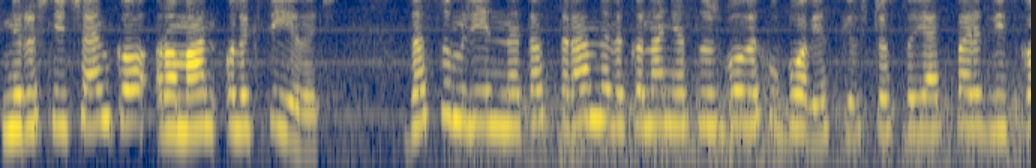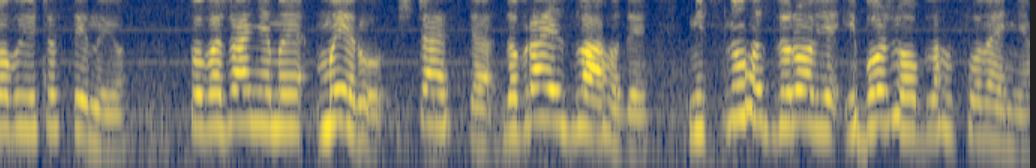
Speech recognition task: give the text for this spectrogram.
Мірошніченко Роман Олексійович за сумлінне та старанне виконання службових обов'язків, що стоять перед військовою частиною, з побажаннями миру, щастя, добра і злагоди, міцного здоров'я і Божого благословення.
